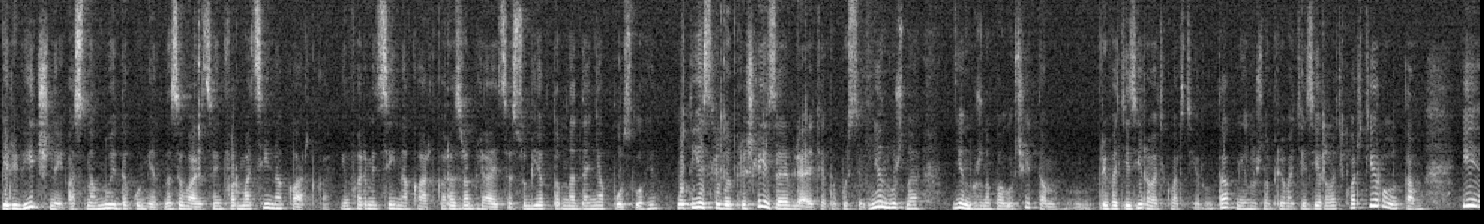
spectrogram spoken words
первичный основной документ называется информационная картка. Информационная картка разрабатывается субъектом надания послуги. Вот если вы пришли и заявляете, допустим, мне нужно, мне нужно получить там приватизировать квартиру, так, мне нужно приватизировать квартиру там, и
